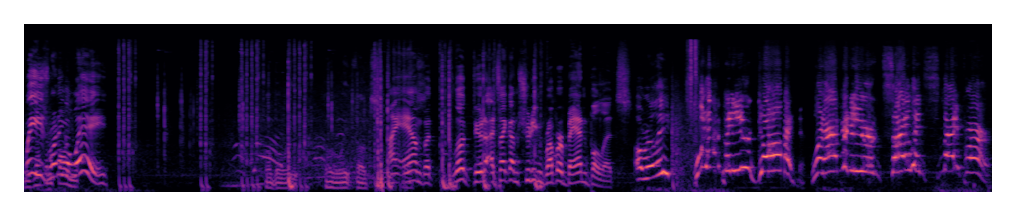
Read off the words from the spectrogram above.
Wait, he's gonna running follow you. away. Global elite, global elite, folks. I am, but look, dude, it's like I'm shooting rubber band bullets. Oh really? What happened to your gun? What happened to your silent sniper?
